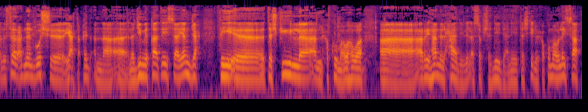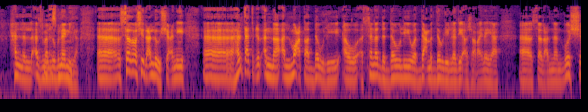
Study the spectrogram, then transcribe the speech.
الأستاذ عدنان بوش يعتقد أن نجيب ميقاتي سينجح في تشكيل الحكومة وهو الرهان الحالي للأسف شديد يعني تشكيل الحكومة وليس حل الأزمة اللبنانية. أستاذ رشيد علوش يعني هل تعتقد أن المعطى الدولي أو السند الدولي والدعم الدولي الذي أشار إليه أستاذ عدنان بوش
